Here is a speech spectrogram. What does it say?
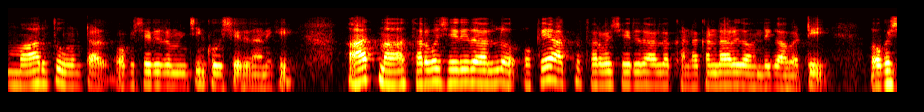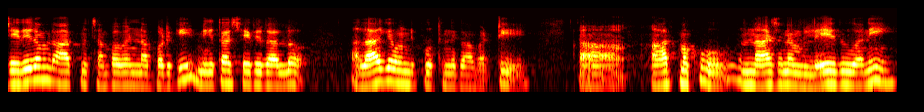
మారుతూ ఉంటాడు. ఒక శరీరం నుంచి ఇంకొక శరీరానికి. ఆత్మ సర్వ శరీరాల్లో ఒకే ఆత్మ సర్వ శరీరాల్లో ఖండఖండాలుగా ఉంది కాబట్టి ఒక శరీరంలో ఆత్మ చంపబడినప్పటికీ మిగతా శరీరాల్లో అలాగే ఉండిపోతుంది కాబట్టి ఆ ఆత్మకు నాశనం లేదు అని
